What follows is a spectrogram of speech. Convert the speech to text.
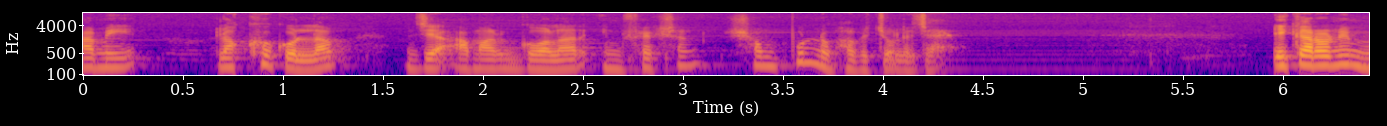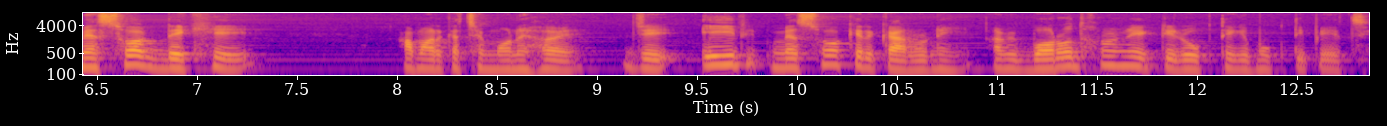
আমি লক্ষ্য করলাম যে আমার গলার ইনফেকশন সম্পূর্ণভাবে চলে যায়। এই কারণে মেসোয়াক দেখে আমার কাছে মনে হয় যে এই মেসোয়াকের কারণেই আমি বড় ধরনের একটি রোগ থেকে মুক্তি পেয়েছি।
